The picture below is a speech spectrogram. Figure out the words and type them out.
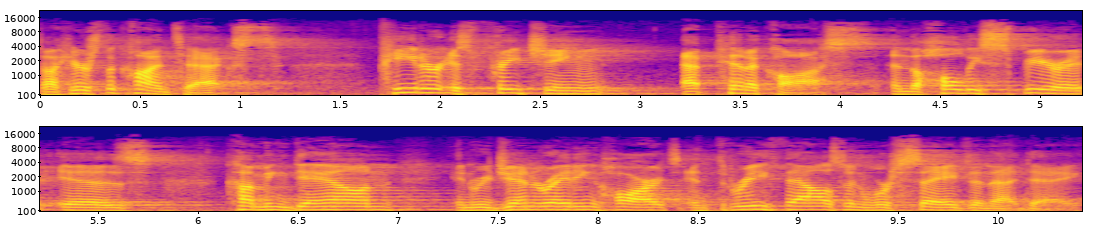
Now, here's the context Peter is preaching at Pentecost, and the Holy Spirit is coming down and regenerating hearts, and 3,000 were saved in that day.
